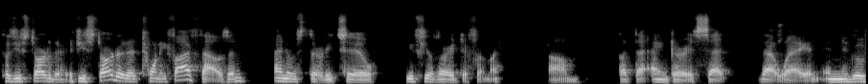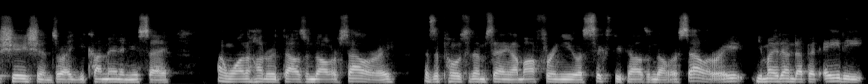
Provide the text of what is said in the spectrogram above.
because you started there. If you started at 25,000 and it was 32, you'd feel very differently. Um, but the anchor is set that way. And in negotiations, right, you come in and you say, I want a $100,000 salary, as opposed to them saying, I'm offering you a $60,000 salary. You might end up at 80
